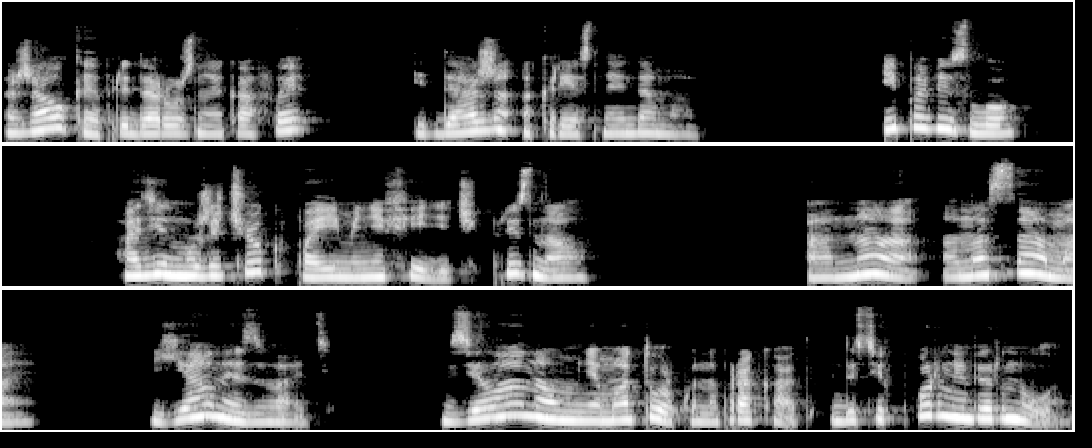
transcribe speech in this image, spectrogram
жалкое придорожное кафе и даже окрестные дома. И повезло. Один мужичок по имени Федич признал. Она, она самая. Яной звать. Взяла она у меня моторку на прокат и до сих пор не вернула.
